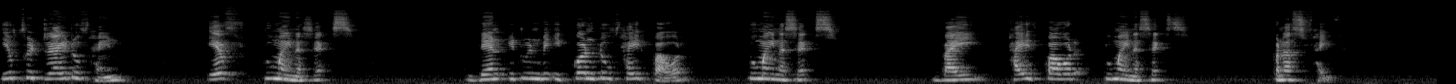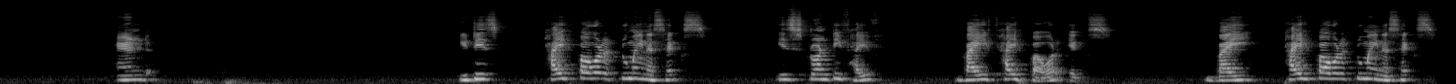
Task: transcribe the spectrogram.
if we try to find f2 minus x then it will be equal to 5 power 2 minus x by 5 power 2 minus x plus 5 and it is 5 power 2 minus x is 25 by 5 power x. By 5 power 2 minus x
